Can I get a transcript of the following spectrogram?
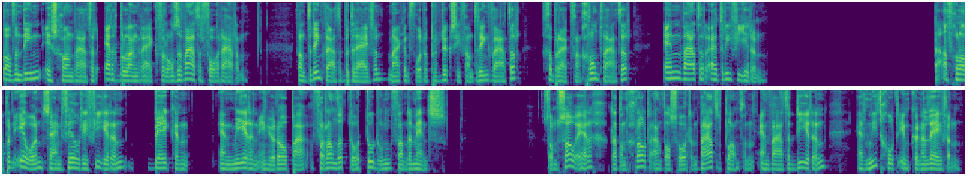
Bovendien is schoon water erg belangrijk voor onze watervoorraden. Want drinkwaterbedrijven maken voor de productie van drinkwater gebruik van grondwater en water uit rivieren. De afgelopen eeuwen zijn veel rivieren, beken en meren in Europa veranderd door toedoen van de mens. Soms zo erg dat een groot aantal soorten waterplanten en waterdieren er niet goed in kunnen leven.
